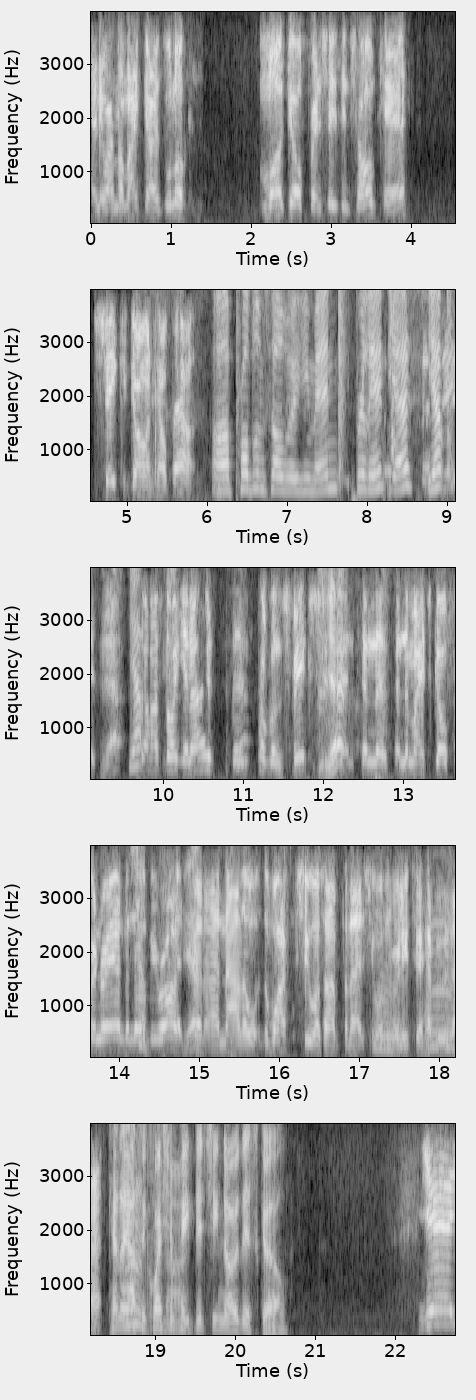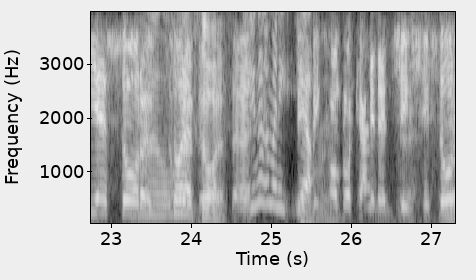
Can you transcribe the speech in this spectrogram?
Anyway, my mate goes, well, look, my girlfriend, she's in childcare. She could go and help out. Oh, problem solver, you man. Brilliant. Yes. Yep. It. Yeah. Yep. So I thought, you know, the problem's fixed. Yeah. Send, send, the, send the mate's girlfriend round and Sure. they'll be right. Yeah. But uh, nah, the, the wife, she wasn't up for that. She Mm. wasn't really too happy with that. Can I ask a question, Pete? Did she know this girl? Yeah, yeah, sort of. Well, Sort of. It Sort was, of. Uh, Do you know how many? bit, Yeah. bit complicated. She, she sort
